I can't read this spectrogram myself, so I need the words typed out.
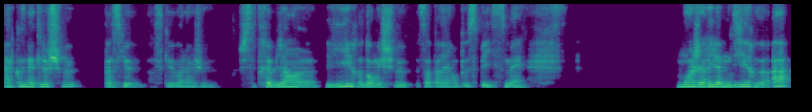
à connaître le cheveu, parce que, voilà, je, sais très bien euh, lire dans mes cheveux. Ça paraît un peu space, mais moi, j'arrive à me dire euh, Ah,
